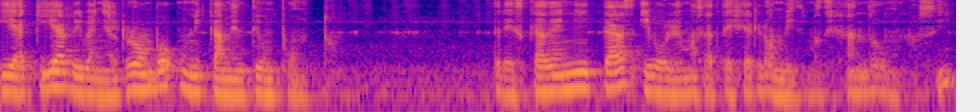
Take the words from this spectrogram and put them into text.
y aquí arriba en el rombo únicamente un punto tres cadenitas y volvemos a tejer lo mismo, dejando uno, ¿sí?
